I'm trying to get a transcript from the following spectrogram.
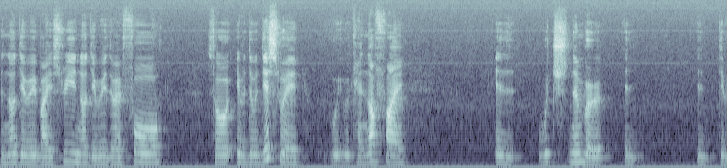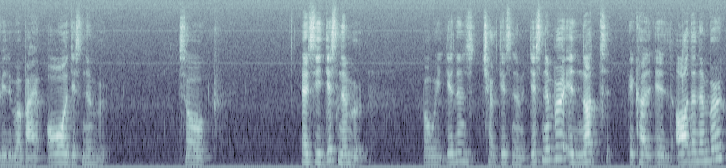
it's not divided by 3 not divided by 4 so if we do this way we, we cannot find is which number is, is divisible by all this number. So let's see this number. But we didn't check this number. This number is not because it's odd number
